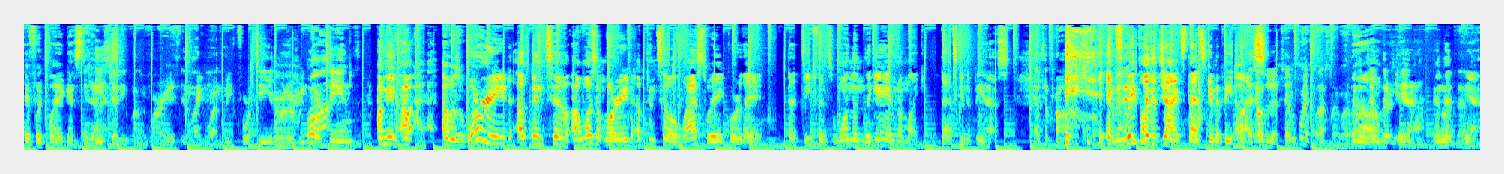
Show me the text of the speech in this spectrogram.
if we play against the And he Giants. said he wasn't worried in like what week 14 or whatever, week Well, I- 13. I mean, I- I was worried up until I wasn't worried up until last week where they that defense won them the game, and I'm like, that's gonna be us. That's a problem. if I mean, we play the Giants, that's gonna be us. hell did it? Ten points last time, right? Oh, 10, 13? yeah, and then that? yeah,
